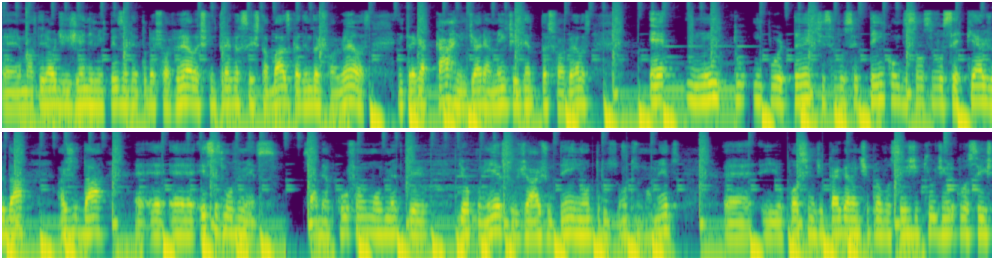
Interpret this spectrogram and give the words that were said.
é, material de higiene e limpeza dentro das favelas, que entrega cesta básica dentro das favelas, entrega carne diariamente dentro das favelas. É muito importante se você tem condição, se você quer ajudar, ajudar é, é, é esses movimentos. Sabe, a CUFA é um movimento que, que eu conheço, já ajudei em outros, outros momentos. É, e eu posso indicar e garantir para vocês de que o dinheiro que vocês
